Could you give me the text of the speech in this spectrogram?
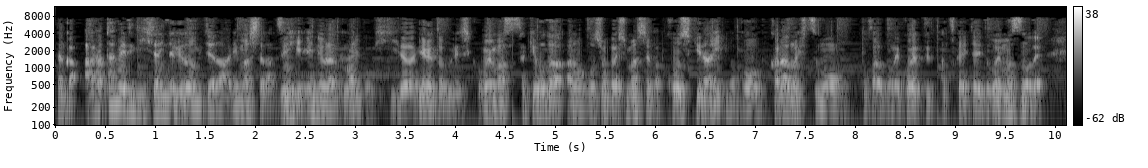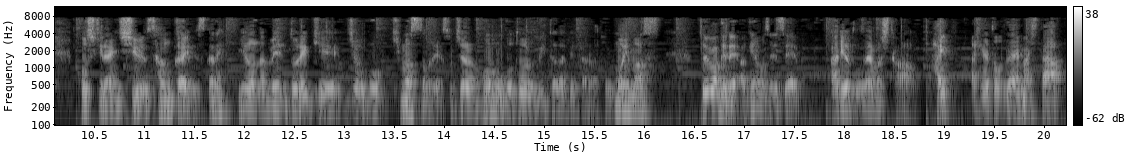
なんか改めて聞きたいんだけど、みたいなのありましたら、ぜひ遠慮なくおはい聞きいただけると嬉しく思います。先ほどあのご紹介しましたが、公式 LINE の方からの質問とかもね、こうやって扱いたいと思いますので、公式 LINE 週3回ですかね、いろんなメントレ系情報来ますので、そちらの方もご登録いただけたらと思います。というわけで、秋山先生、ありがとうございました。はい。ありがとうございました。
